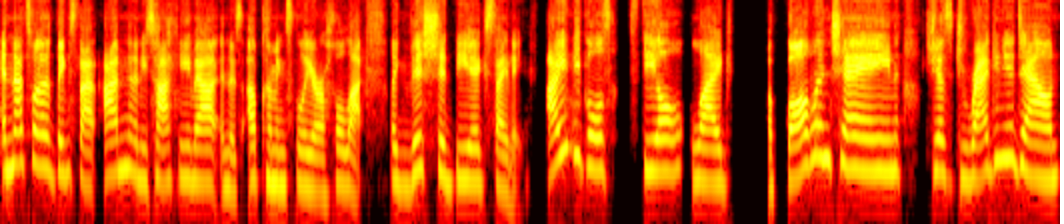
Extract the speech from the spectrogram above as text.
And that's one of the things that I'm going to be talking about in this upcoming school year a whole lot. Like this should be exciting. IEP goals feel like a ball and chain, just dragging you down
